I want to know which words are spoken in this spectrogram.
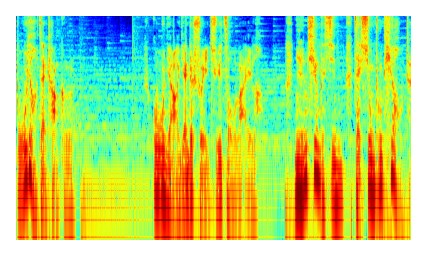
不要再唱歌。姑娘沿着水渠走来了。年轻的心在胸中跳着，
